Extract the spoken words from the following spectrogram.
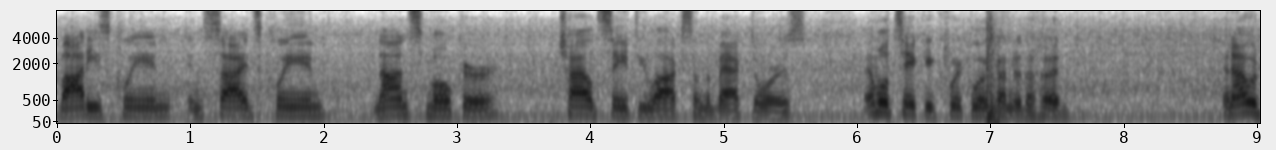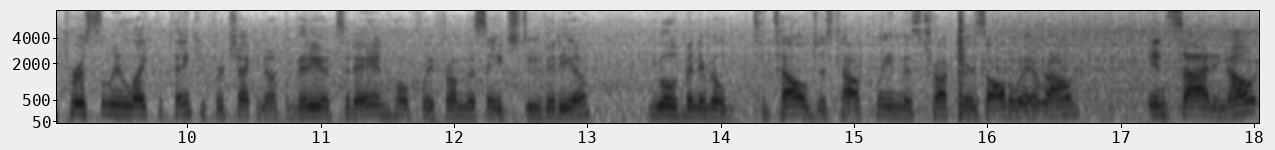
Body's clean, inside's clean, non-smoker, child safety locks on the back doors. And we'll take a quick look under the hood. And I would personally like to thank you for checking out the video today and hopefully from this HD video, you will have been able to tell just how clean this truck is all the way around, inside and out.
